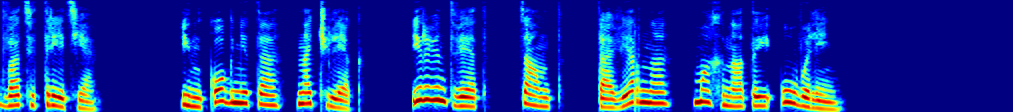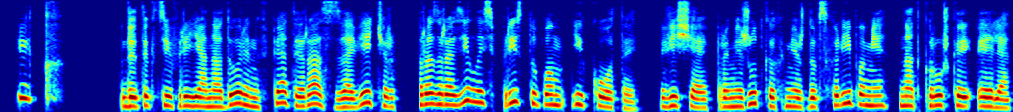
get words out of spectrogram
23. Инкогнито, ночлег. Ирвинтвет, Цамт, таверна, мохнатый уволень. Ик! Детектив Рияна Дорин в пятый раз за вечер разразилась приступом икоты, вещая в промежутках между всхлипами над кружкой Эля.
